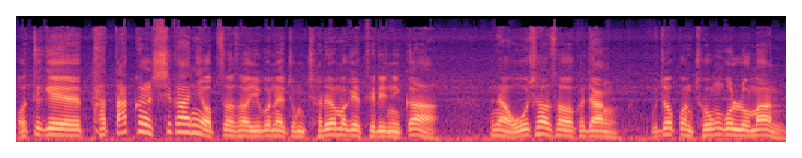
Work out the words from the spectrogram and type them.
어떻게 다 닦을 시간이 없어서 이번에 좀 저렴하게 드리니까 그냥 오셔서 그냥 무조건 좋은 걸로만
